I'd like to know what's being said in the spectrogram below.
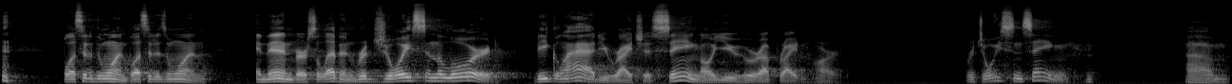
blessed is the one, blessed is the one. And then, verse 11, rejoice in the Lord Be glad, you righteous. Sing, all you who are upright in heart. Rejoice and sing. Um,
